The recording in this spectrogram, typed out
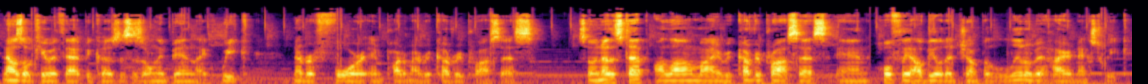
And I was okay with that because this has only been like week number four in part of my recovery process. So another step along my recovery process and hopefully I'll be able to jump a little bit higher next week.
